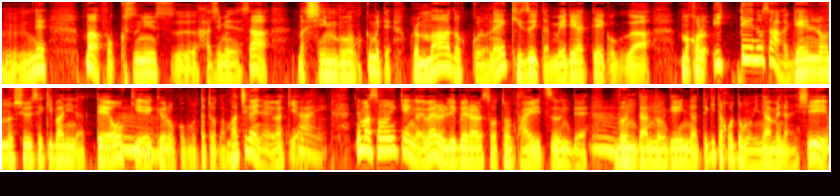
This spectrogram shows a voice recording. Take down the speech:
うん、でまあ FOX ニュースはじめでさ、まあ、新聞を含めてこれマードックのね築いたメディア帝国が、まあ、この一定のさ言論の集積場になって大きい影響力を持ったってことは間違いないわけやん、はい。でまあその意見がいわゆるリベラル層との対立を生ん。で分断の原因になってきたことも否めないし、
